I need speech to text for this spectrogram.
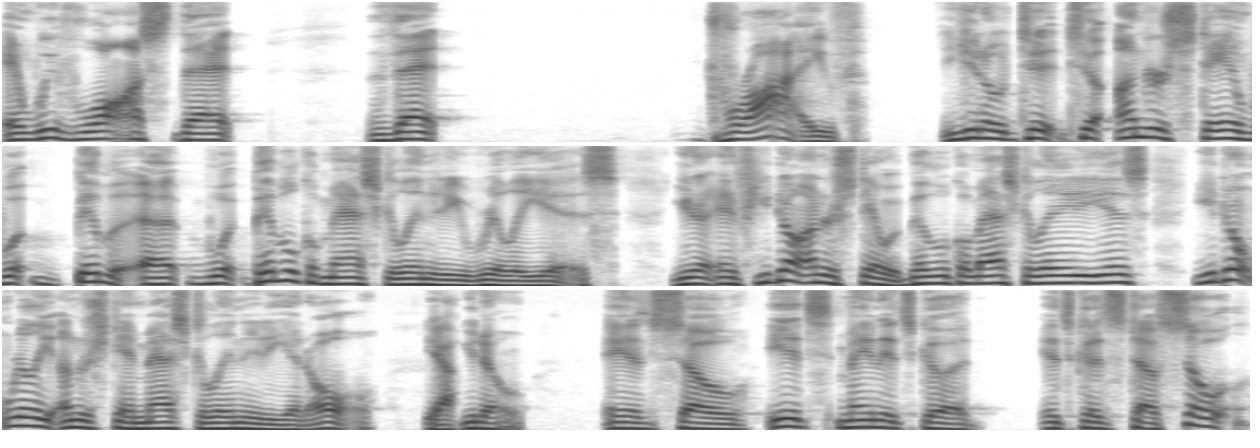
and we've lost that that drive you know, to, to understand what uh, what biblical masculinity really is. You know, if you don't understand what biblical masculinity is, you don't really understand masculinity at all. Yeah. You know, and so it's man, it's good. It's good stuff. So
